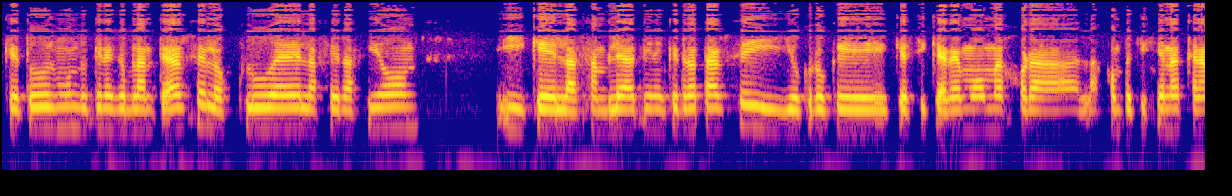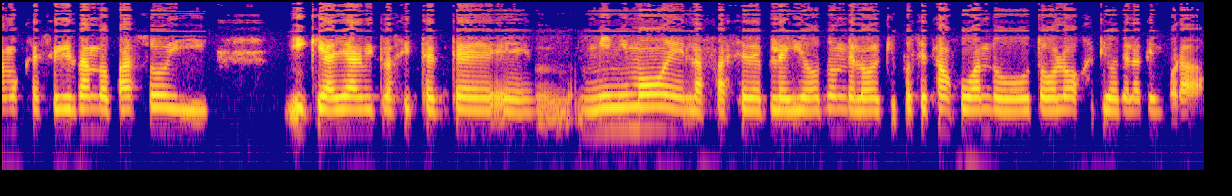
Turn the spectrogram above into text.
que todo el mundo tiene que plantearse, los clubes, la federación y que la asamblea tiene que tratarse y yo creo que, que si queremos mejorar las competiciones tenemos que seguir dando paso y, y que haya árbitro asistente eh, mínimo en la fase de playoff donde los equipos están jugando todos los objetivos de la temporada.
